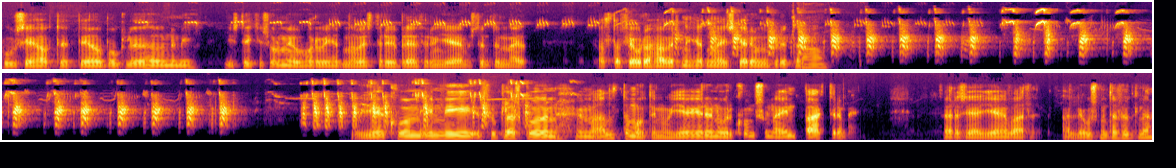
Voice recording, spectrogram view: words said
húsi hátt uppi á bókluðu höfunum í, í Stikisólmi og horfi hérna vestur yfir breðfyrir. Ég stundum með alltaf fjóra hafirni hérna í skerjónum fyrir þetta. Ég kom inn í fugglaskoðun um aldamótin og ég er verið kom svona inn baktur að mig. Það er að segja að ég var að ljósmynda fuggla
